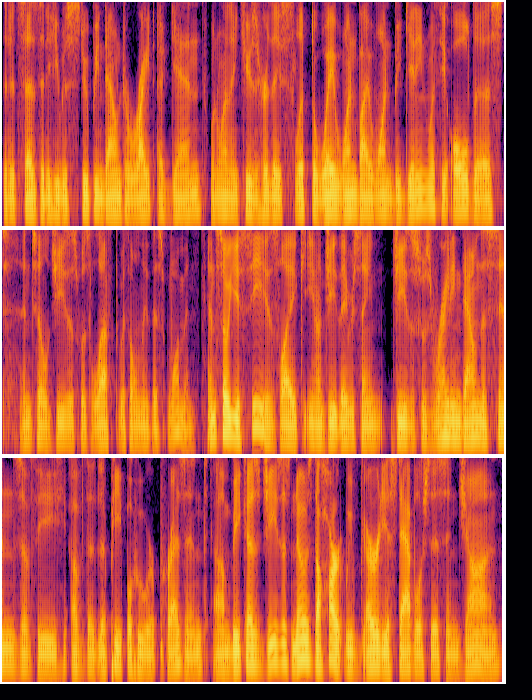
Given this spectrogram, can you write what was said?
that it says that he was stooping down to write again. When one of the accusers heard, they slipped away one by one, beginning with the oldest until Jesus was left with only this woman. And so you see, is like you know, they were saying Jesus was writing down the sins of the of the the people who were present, um, because Jesus knows the heart. We've already established this in John.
